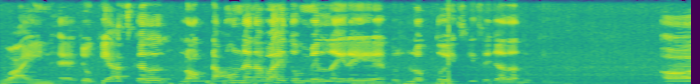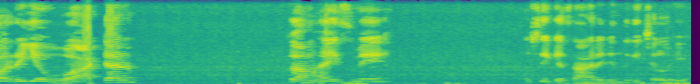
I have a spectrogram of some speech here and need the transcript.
वाइन है, जो कि आजकल लॉकडाउन है ना भाई तो मिल नहीं रही है। कुछ लोग तो इसी से ज़्यादा दुखी हैं। और ये वाटर कम है इसमें, उसी के सहारे ज़िंदगी चल रही है।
